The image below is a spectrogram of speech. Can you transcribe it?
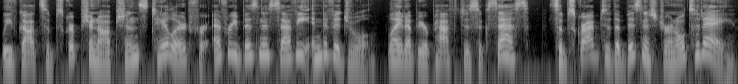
We've got subscription options tailored for every business savvy individual. Light up your path to success. Subscribe to the Business Journal today.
